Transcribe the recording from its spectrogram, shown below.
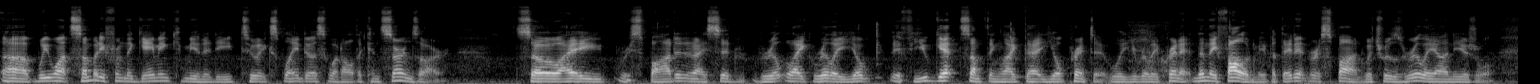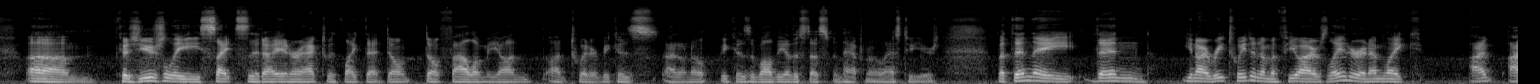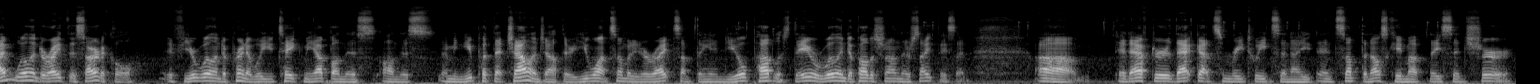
uh, we want somebody from the gaming community to explain to us what all the concerns are. So I responded and I said, Real, like, really, you'll if you get something like that, you'll print it. Will you really print it? And then they followed me, but they didn't respond, which was really unusual. Because um, usually sites that I interact with like that don't don't follow me on on Twitter because I don't know because of all the other stuff that's been happening in the last two years. But then they then you know I retweeted them a few hours later, and I'm like, I'm I'm willing to write this article. If you're willing to print it, will you take me up on this? On this, I mean, you put that challenge out there. You want somebody to write something, and you'll publish. They were willing to publish it on their site. They said, um, and after that got some retweets, and I and something else came up. They said sure.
